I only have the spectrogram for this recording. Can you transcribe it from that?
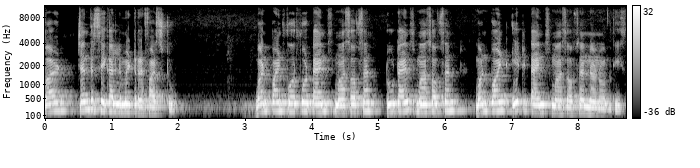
bird Chandrasekhar limit refers to 1.44 times mass of sun 2 times mass of sun 1.8 times mass of sun none of these.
